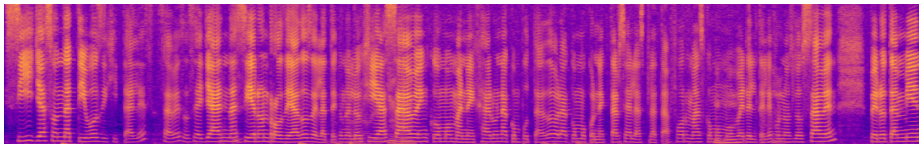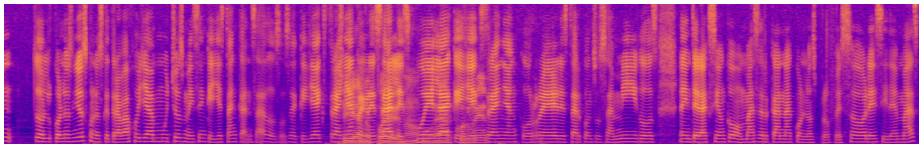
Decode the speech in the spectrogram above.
sí ya son nativos digitales, ¿sabes? O sea, ya nacieron rodeados de la tecnología, saben cómo manejar una computadora, cómo conectarse a las plataformas, cómo mover el teléfono, lo saben, pero también con los niños con los que trabajo ya muchos me dicen que ya están cansados, o sea, que ya extrañan regresar a la escuela, que ya extrañan correr, estar con sus amigos, la interacción como más cercana con los profesores y demás,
